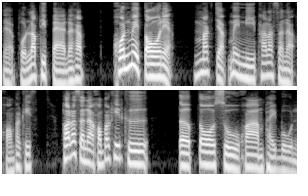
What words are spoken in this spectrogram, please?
เนี่ยผลลัพธ์ที่ 8 นะครับ คนไม่โตเนี่ยมักจะไม่มีพระลักษณะของพระคริสต์เพราะลักษณะของพระคริสต์คือ เติบโตสู่ความไพ่บูรณ์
